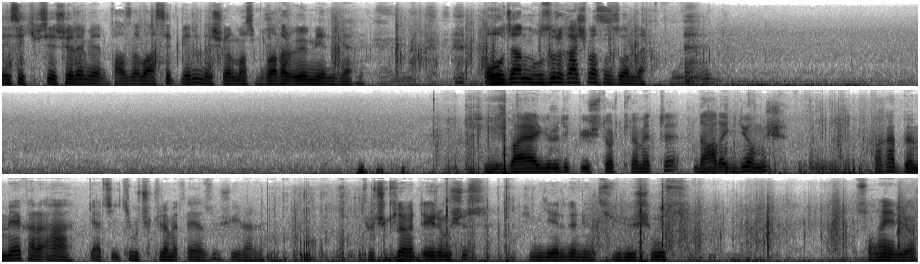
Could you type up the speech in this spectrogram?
Neyse kimseye söylemeyelim. Fazla bahsetmeyelim de şey olmasın. Bu kadar övmeyelim yani. Olcan'ın huzuru kaçmasın sonra. Şimdi biz bayağı yürüdük bir 3-4 kilometre. Daha da gidiyormuş. Fakat dönmeye karar... Ha gerçi 2,5 kilometre yazıyor şu ileride. 2,5 kilometre yürümüşüz. Şimdi geri dönüyoruz. Yürüyüşümüz sona eriyor.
